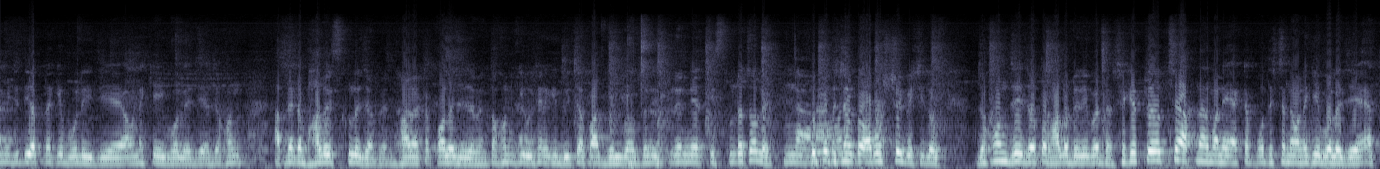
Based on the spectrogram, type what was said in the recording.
আমি যদি আপনাকে বলি যে অনেকেই বলে যে যখন আপনি একটা ভালো স্কুলে যাবেন ভালো একটা কলেজে যাবেন তখন কি ওইখানে কি দুই চার পাঁচজন দশজন স্টুডেন্ট নিয়ে স্কুলটা চলে? ওই প্রতিষ্ঠান তো অবশ্যই বেশি লোক। যখন যে যত ভালো ডেলিভারি দেয় সেক্ষেত্রে হচ্ছে আপনার মানে একটা প্রতিষ্ঠানে অনেকেই বলে যে এত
